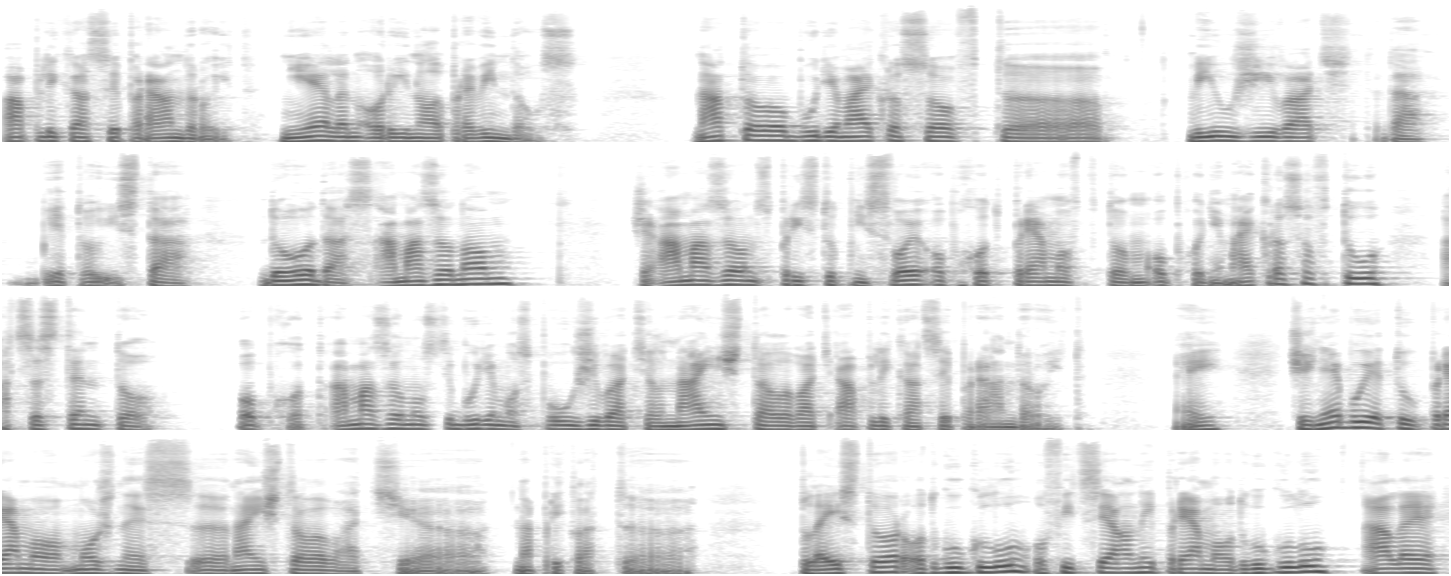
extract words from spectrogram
aplikácie pre Android, nie len originál pre Windows. Na to bude Microsoft e, využívať, teda je to istá dohoda s Amazonom, že Amazon sprístupní svoj obchod priamo v tom obchode Microsoftu a cez tento obchod Amazonu si bude môcť používateľ nainštalovať aplikácie pre Android. Hej. Čiže nebude tu priamo možné nainštalovať e, napríklad e, Play Store od Google, oficiálny priamo od Google, ale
